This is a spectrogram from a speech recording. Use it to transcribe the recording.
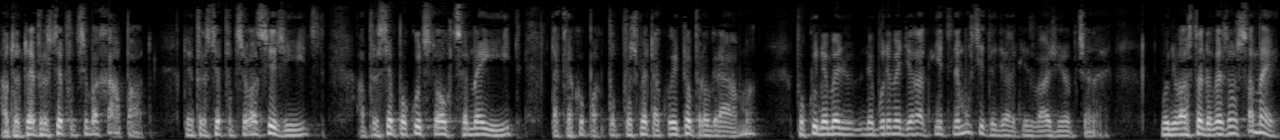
A toto je prostě potřeba chápat. To je prostě potřeba si říct a prostě pokud z toho chceme jít, tak jako pak podpořme takovýto program. Pokud nebudeme dělat nic, nemusíte dělat nic, vážně občané. Oni vás to dovezou sami.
